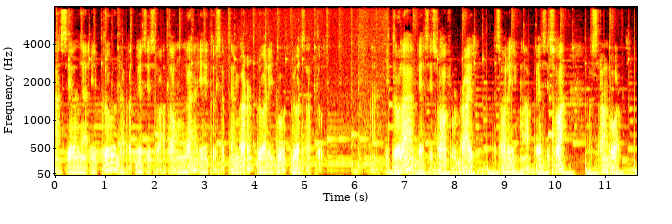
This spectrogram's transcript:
hasilnya itu dapat beasiswa atau enggak yaitu September 2021 nah itulah beasiswa Fulbright sorry maaf beasiswa Australian World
